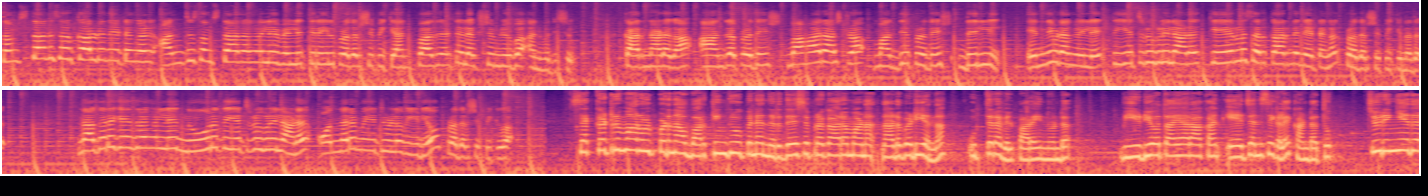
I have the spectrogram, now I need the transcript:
സംസ്ഥാന സർക്കാരുടെ നേട്ടങ്ങൾ അഞ്ച് സംസ്ഥാനങ്ങളിലെ വെള്ളിത്തിരയിൽ പ്രദർശിപ്പിക്കാൻ പതിനെട്ട് ലക്ഷം രൂപ അനുവദിച്ചു. കർണാടക ആന്ധ്രാപ്രദേശ് മഹാരാഷ്ട്ര മധ്യപ്രദേശ് ഡൽഹി എന്നിവിടങ്ങളിലെ തിയേറ്ററുകളിലാണ് കേരള സർക്കാരിന്റെ നേട്ടങ്ങൾ പ്രദർശിപ്പിക്കുന്നത്. നഗരകേന്ദ്രങ്ങളിലെ നൂറ് തിയേറ്ററുകളിലാണ് ഒന്നര മിനിറ്റുള്ള വീഡിയോ പ്രദർശിപ്പിക്കുക. സെക്രട്ടറിമാർ ഉൾപ്പെടുന്ന വർക്കിംഗ് ഗ്രൂപ്പിന്റെ നിർദ്ദേശപ്രകാരമാണ് നടപടിയെന്ന് ഉത്തരവിൽ പറയുന്നുണ്ട്. വീഡിയോ തയ്യാറാക്കാൻ ഏജൻസികളെ കണ്ടെത്തും. ചുരുങ്ങിയത്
